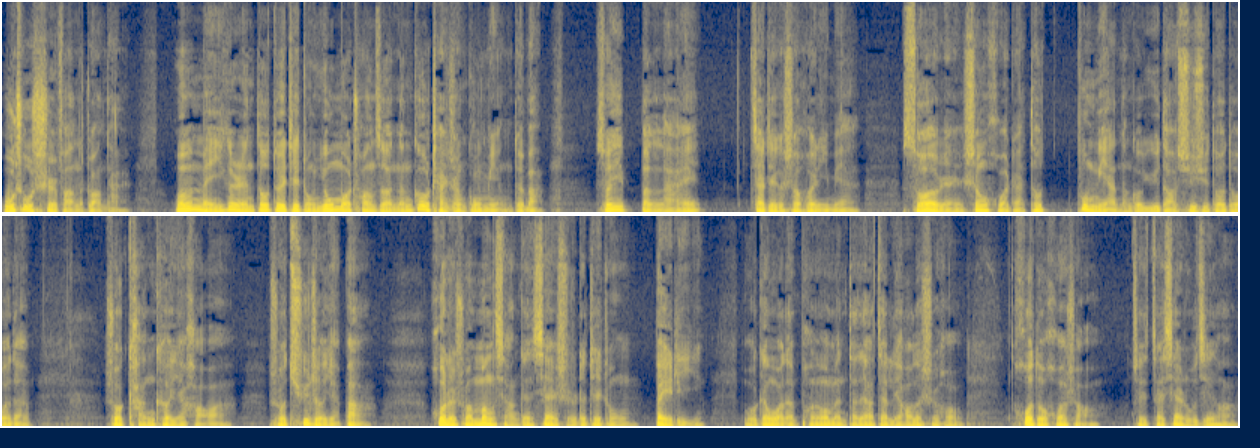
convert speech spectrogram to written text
无处释放的状态。我们每一个人都对这种幽默创作能够产生共鸣，对吧？所以本来在这个社会里面，所有人生活着都不免能够遇到许许多多的说坎坷也好啊，说曲折也罢，或者说梦想跟现实的这种背离。我跟我的朋友们大家在聊的时候，或多或少，这在现如今啊，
